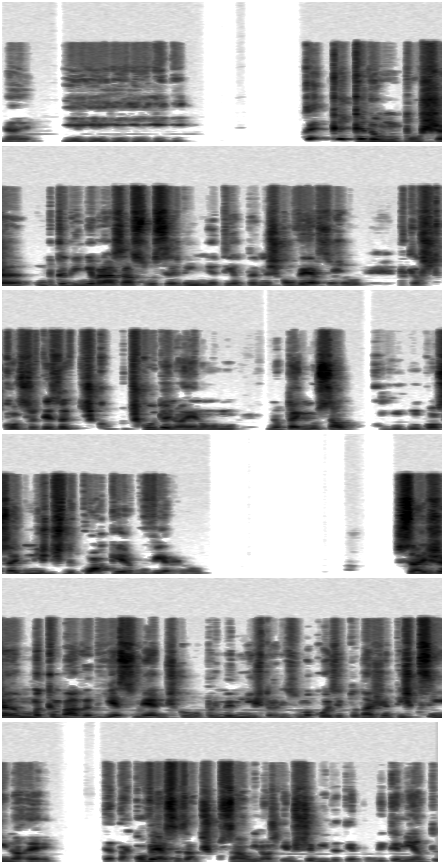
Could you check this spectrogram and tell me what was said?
Não é? e, e, e, cada um puxa um bocadinho a brasa à sua sardinha, tenta nas conversas, porque eles com certeza discutem, não é? Não, não tenho noção um Conselho de Ministros de qualquer governo seja uma cambada de yes menos que o Primeiro-Ministro diz uma coisa que toda a gente diz que sim, não é? Portanto, há conversas, há discussão e nós temos sabido até publicamente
